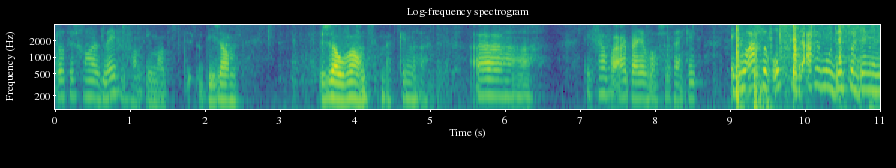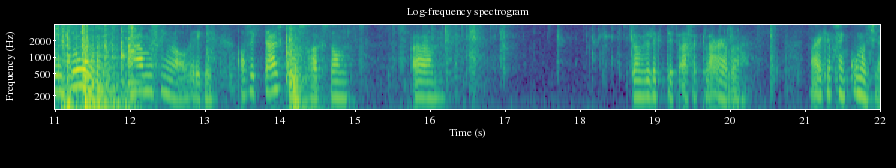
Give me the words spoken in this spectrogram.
dat is gewoon het leven van iemand die dan zo woont met kinderen. Uh, ik ga voor aardbeien wassen, denk ik. Ik wil eigenlijk opschieten. Eigenlijk moet ik dit soort dingen niet doen. Nou, misschien wel, weet ik niet. Als ik thuis kom straks, dan Um, dan wil ik dit eigenlijk klaar hebben. Maar ik heb geen kommetje.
